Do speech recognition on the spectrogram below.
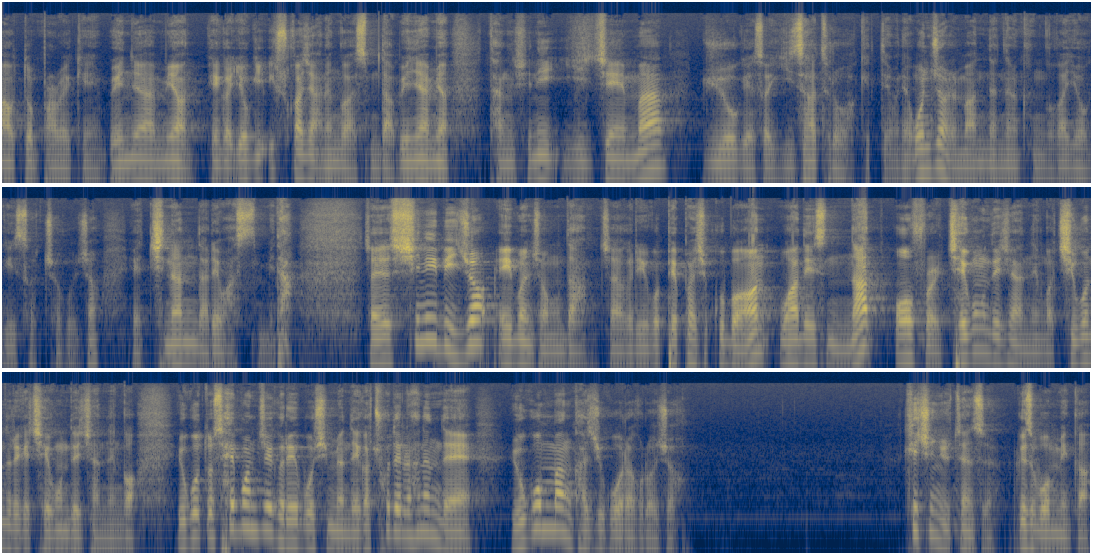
outdoor barbecue. 왜냐하면, 그러니까 여기 익숙하지 않은 것 같습니다. 왜냐하면 당신이 이제 막 뉴욕에서 이사 들어왔기 때문에 온 지 얼마 안 된다는 근거가 여기 있었죠. 그죠? 예, 지난달에 왔습니다. 자, 신입이죠? A번 정답. 자, 그리고 189번. What is not offered? 제공되지 않는 거. 직원들에게 제공되지 않는 거. 요것도 세 번째 글에 보시면 내가 초대를 하는데 요것만 가지고 오라 그러죠. kitchen utensil. 그래서 뭡니까?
